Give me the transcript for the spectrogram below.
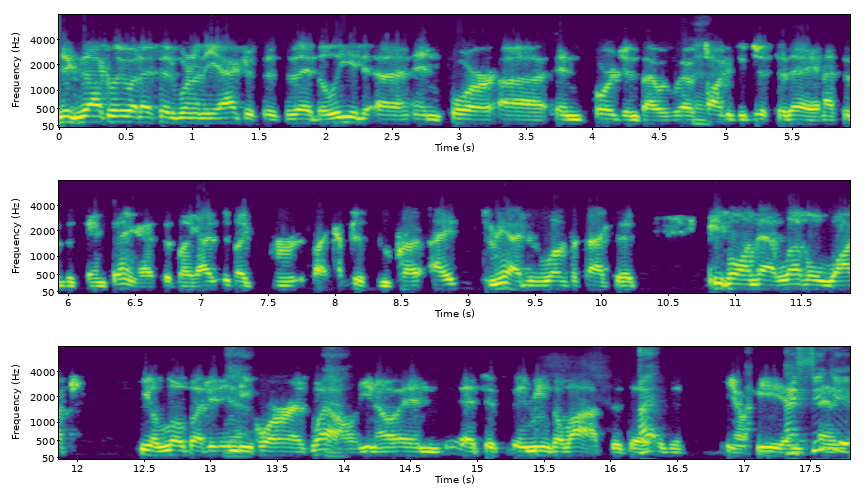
exactly what I said. One of the actresses today, the lead uh, in for uh, in Origins, I was I was Yeah. talking to just today, and I said the same thing. I said like I just like like I'm just impressed. I to me, I just love the fact that people on that level watch you know low budget indie Yeah. horror as well. You know, and it just it means a lot that, the, I- that you know he. I and- figure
